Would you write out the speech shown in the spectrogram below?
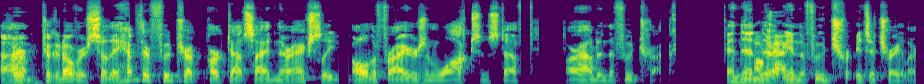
Um, Took it over, so they have their food truck parked outside, and they're actually all the fryers and woks and stuff are out in the food truck, and then they're in the food. Tra- it's a trailer,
